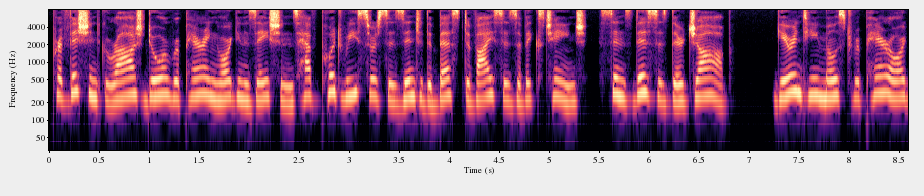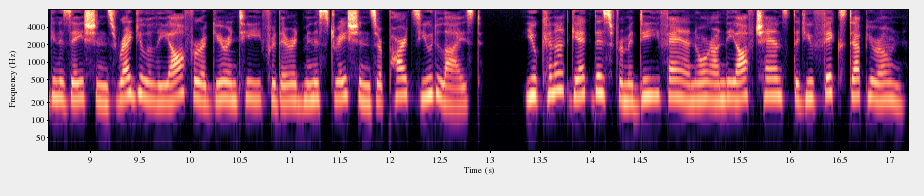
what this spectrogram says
Proficient garage door repairing organizations have put resources into the best devices of exchange, since this is their job. Guarantee Most repair organizations regularly offer a guarantee for their administrations or parts utilized. You cannot get this from a D fan or on the off chance that you fixed up your own.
